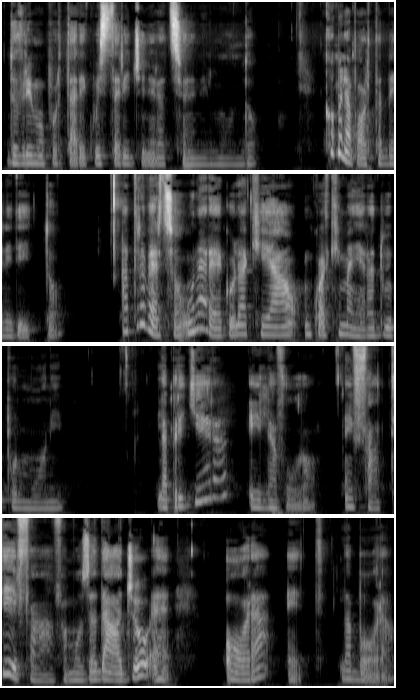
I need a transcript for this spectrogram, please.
dovremo portare questa rigenerazione nel mondo. Come la porta Benedetto? Attraverso una regola che ha in qualche maniera due polmoni, la preghiera e il lavoro. Infatti il fa- famoso adagio è ora et labora.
